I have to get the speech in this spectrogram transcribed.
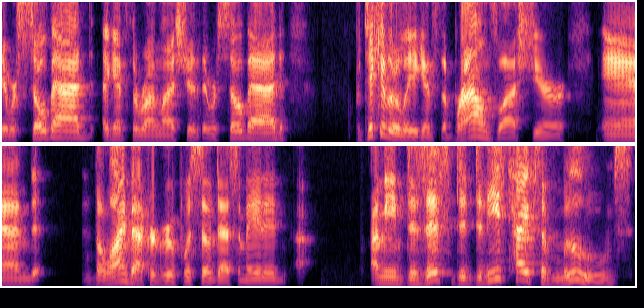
they were so bad against the run last year. They were so bad, particularly against the Browns last year, and the linebacker group was so decimated. I mean, does this do, do these types of moves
